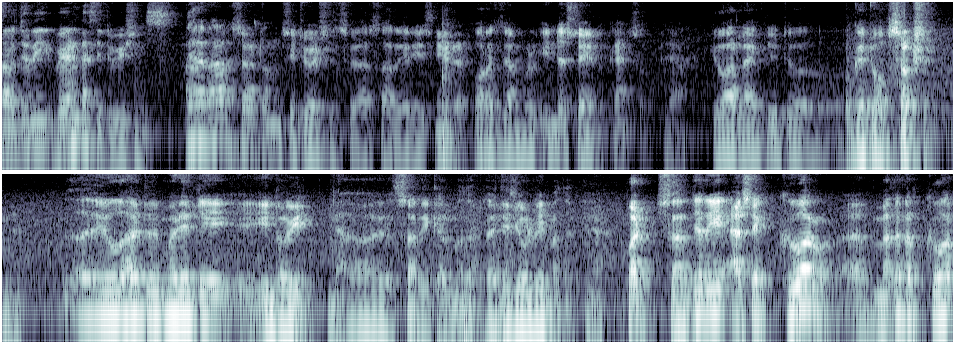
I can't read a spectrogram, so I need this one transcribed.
സർജറി വേണ്ട സിറ്റുവേഷൻസ് There are certain situations where surgery is needed. For example, intestinal cancer. Yeah. You are likely to get obstruction. Uh, you have to immediately intervene. Yeah. Uh, surgical method. That is the only method. Yeah. But surgery as a cure, uh, method of cure,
